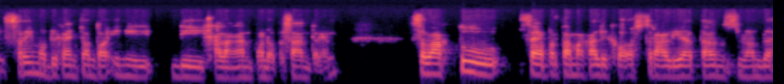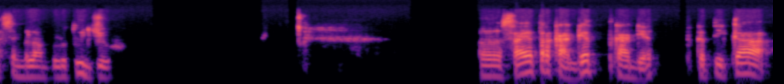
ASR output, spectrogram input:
sering memberikan contoh ini di kalangan pondok pesantren. Sewaktu saya pertama kali ke Australia tahun 1997, eh, saya terkaget-kaget ketika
